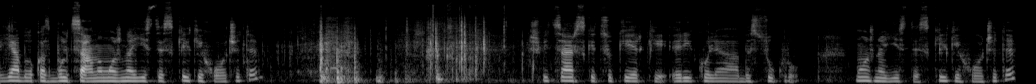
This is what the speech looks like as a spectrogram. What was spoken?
яблука з бульцану, можна їсти скільки хочете. Швейцарські цукерки ріколя без цукру можна їсти скільки хочете.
